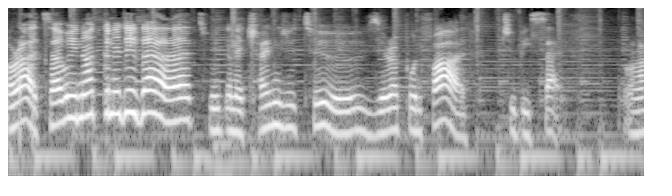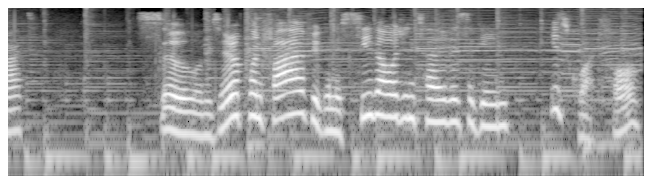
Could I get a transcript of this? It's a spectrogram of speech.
Alright, so we're not going to do that. We're going to change it to 0.5 to be safe. Alright. So on 0.5, you're going to see the Argentavis again. It's quite far.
